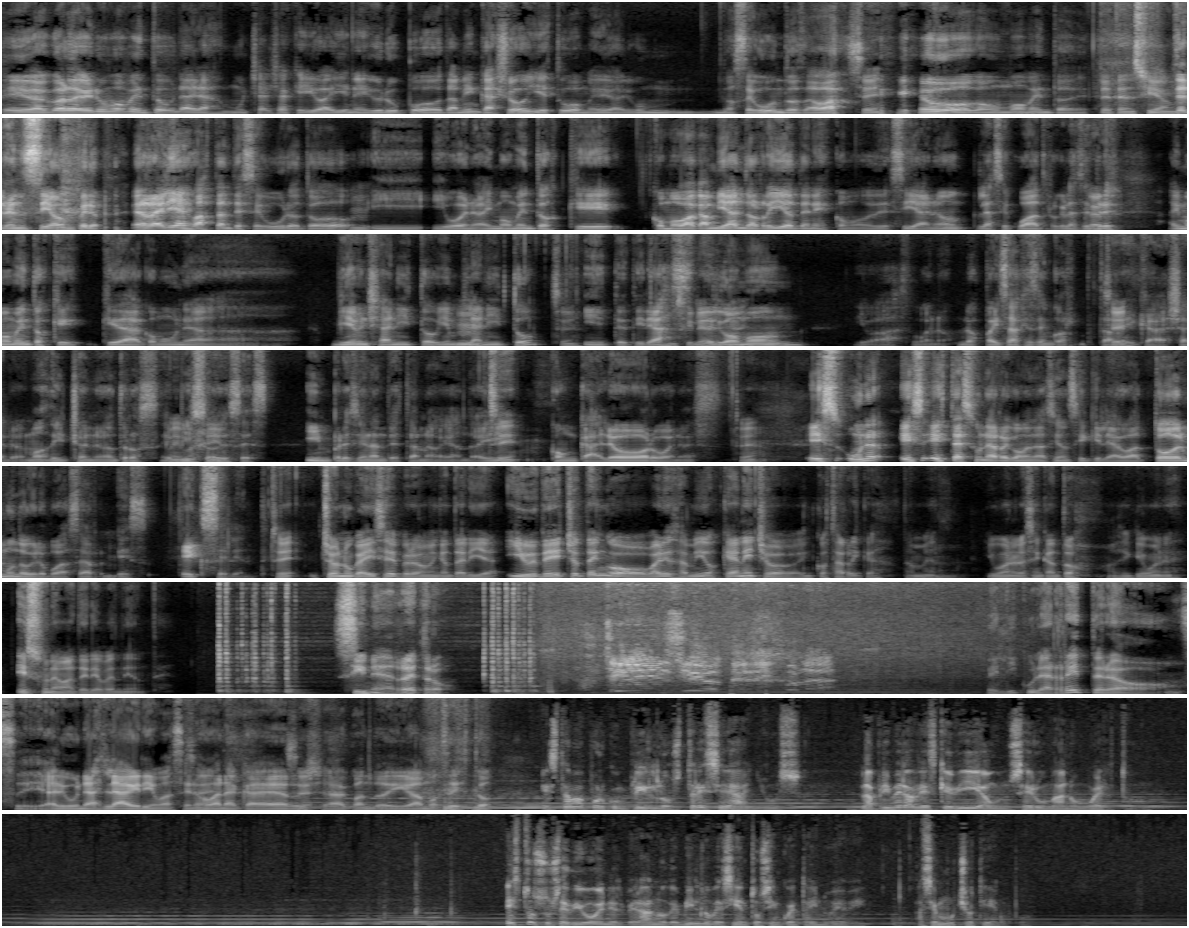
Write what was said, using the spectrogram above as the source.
Eh, me acuerdo que en un momento una de las muchachas que iba ahí en el grupo también cayó y estuvo medio algunos segundos abajo. Sí. Hubo como un momento de, De tensión. de tensión, pero en realidad es bastante seguro todo. Mm. Y, y bueno, hay momentos que, como va cambiando el río, tenés, como decía, ¿no? Clase 4, clase Claro. 3. Hay momentos que queda como una. Bien llanito, bien Mm. planito. Sí. Y te tirás del gomón y vas. Bueno, los paisajes en Costa Sí. Rica, ya lo hemos dicho en otros Me episodios, es impresionante estar navegando ahí. Sí. Con calor, bueno, es. Sí. Es una, es, esta es una recomendación, sí, que le hago a todo el mundo que lo pueda hacer. Mm. Es excelente. Sí, yo nunca hice, pero me encantaría. Y de hecho tengo varios amigos que han hecho en Costa Rica también. Y bueno, les encantó. Así que bueno, es una materia pendiente. Cine retro. Película retro. Sí, algunas lágrimas se nos Sí, van a caer sí. ya cuando digamos esto. Estaba por cumplir los 13 años, la primera vez que vi a un ser humano muerto. Esto sucedió en el verano de 1959, hace mucho tiempo.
